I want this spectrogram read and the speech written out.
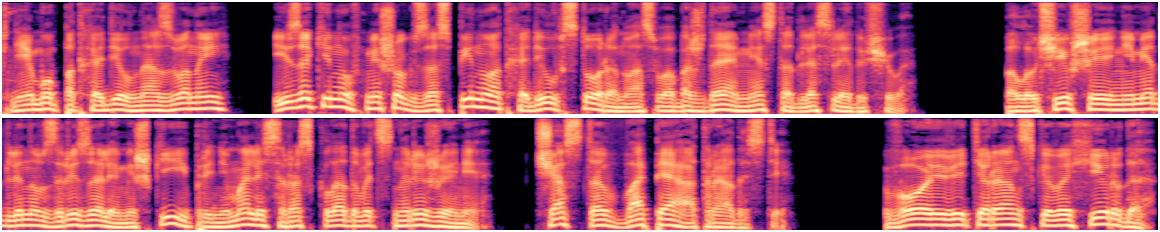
к нему подходил названный и, закинув мешок за спину, отходил в сторону, освобождая место для следующего. Получившие немедленно взрезали мешки и принимались раскладывать снаряжение, часто вопя от радости. Вои ветеранского хирда,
